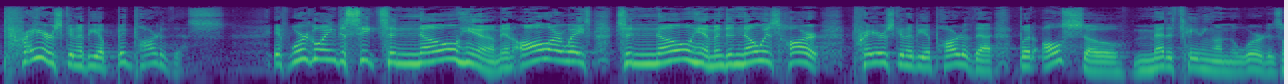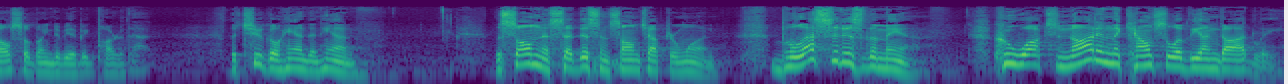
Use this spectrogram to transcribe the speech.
prayer is going to be a big part of this. If we're going to seek to know Him in all our ways, to know Him and to know His heart, prayer is going to be a part of that. But also, meditating on the Word is also going to be a big part of that. The two go hand in hand. The psalmist said this in Psalm chapter 1 Blessed is the man who walks not in the counsel of the ungodly,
